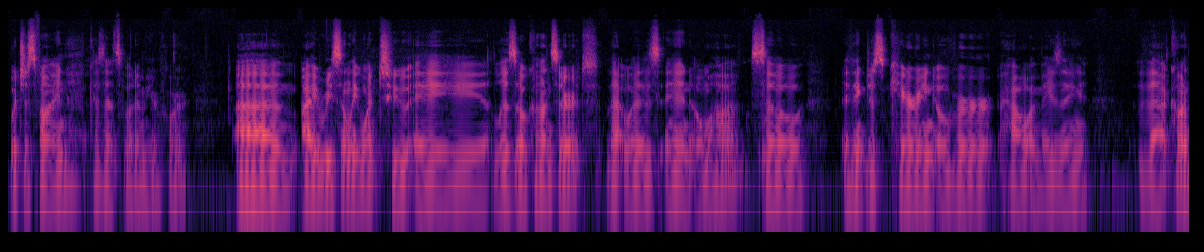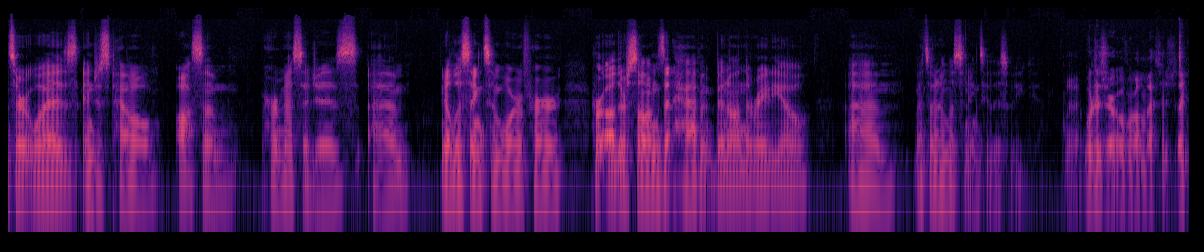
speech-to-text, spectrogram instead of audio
which is fine because that's what I'm here for. Um, I recently went to a Lizzo concert that was in Omaha, so I think just carrying over how amazing that concert was and just how awesome her message is. Um, you know, listening to more of her her other songs that haven't been on the radio. Um, that's what I'm listening to this week. Yeah. What is her overall message? Like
